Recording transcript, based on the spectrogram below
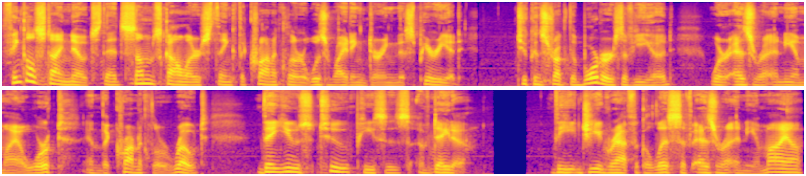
Finkelstein notes that some scholars think the chronicler was writing during this period. To construct the borders of Yehud, where Ezra and Nehemiah worked and the chronicler wrote, they use two pieces of data. The geographical lists of Ezra and Nehemiah,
